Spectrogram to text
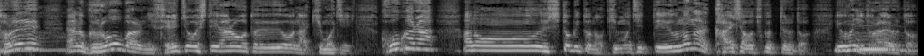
それで、あの、グローバルに成長してやろうというような気持ち。ここから、あのー人々の気持ちっていうのが会社を作ってるというふうに捉えると、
